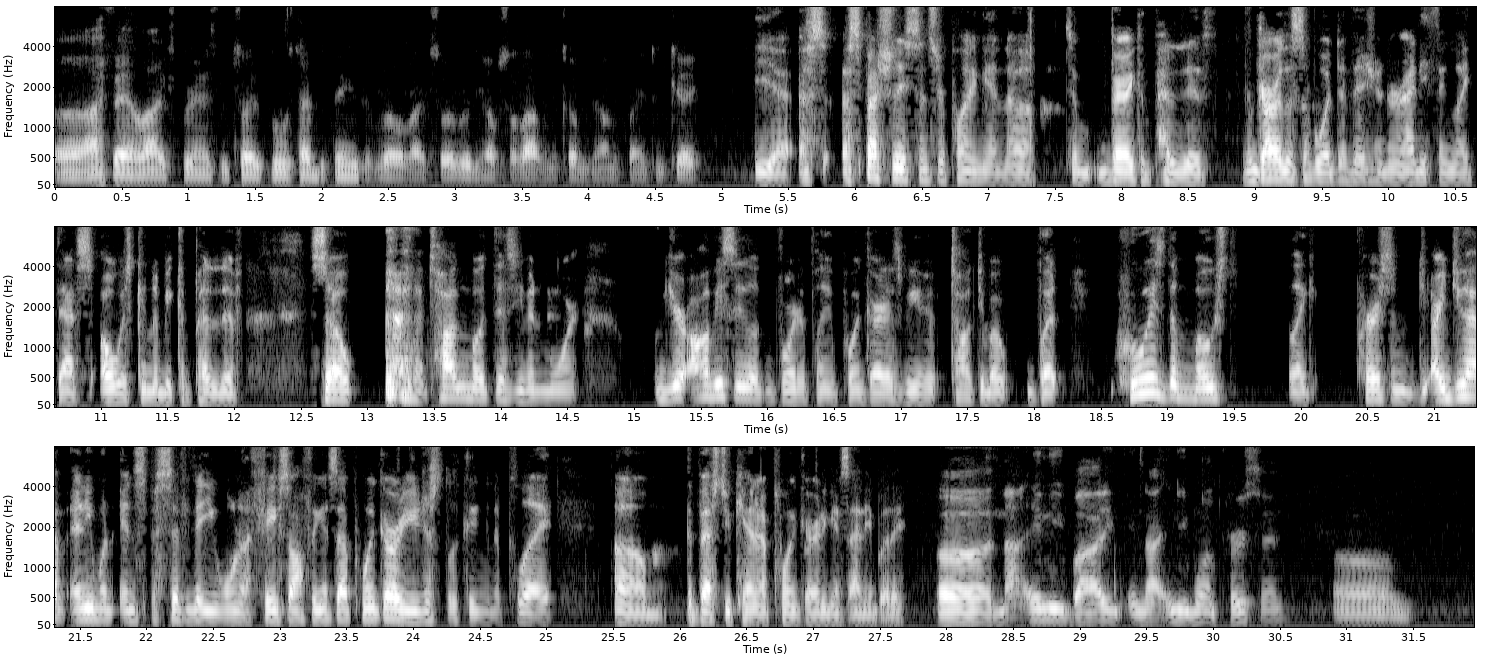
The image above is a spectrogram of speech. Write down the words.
uh, I've had a lot of experience with those type of things in real life. So it really helps a lot when it comes down to playing 2K. Yeah, especially since you're playing in uh, very competitive, regardless of what division or anything like that. It's always going to be competitive. So, talking about this even more, you're obviously looking forward to playing point guard as we talked about. But who is the most like person? Do, do you have anyone in specific that you want to face off against that point guard? Or are you just looking to play um, the best you can at point guard against anybody? Uh, not anybody, and not any one person. Um,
